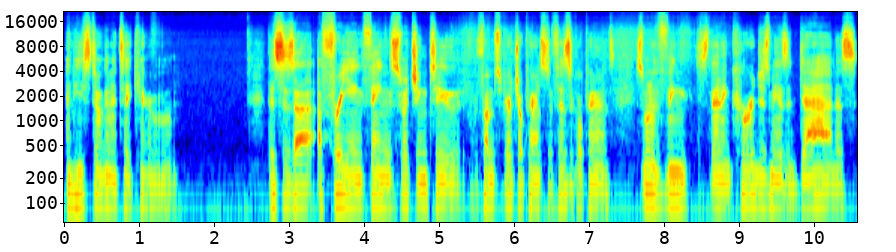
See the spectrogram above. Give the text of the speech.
And he's still going to take care of them. This is a, a freeing thing switching to from spiritual parents to physical parents. It's one of the things that encourages me as a dad as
